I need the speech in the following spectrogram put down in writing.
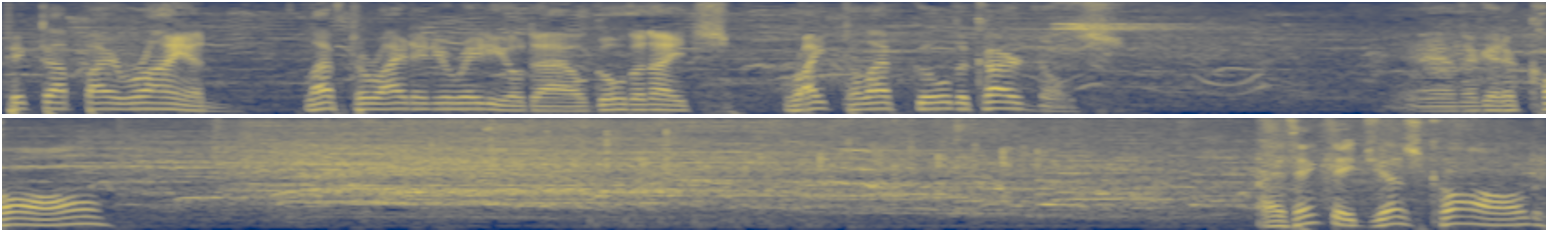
Picked up by Ryan. Left to right on your radio dial. Go the Knights. Right to left go the Cardinals. And they're going to call. I think they just called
